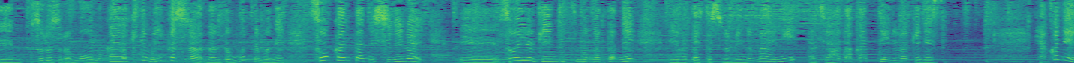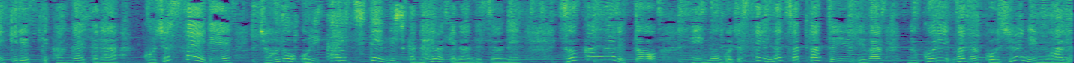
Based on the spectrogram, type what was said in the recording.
えー、そろそろもうお迎えが来てもいいかしらなんて思ってもね、そう簡単に死ねない、えー、そういう現実もまたね、えー、私たちの目の前に立ちはだかっているわけです。100年生きるって考えたら50歳でちょうど折り返し地点でしかないわけなんですよね。そう考えると、えー、もう50歳になっちゃったというよりは残りまだ50年もある。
